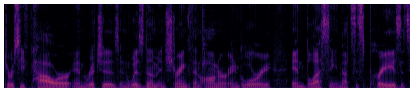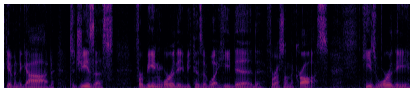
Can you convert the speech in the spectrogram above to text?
to receive power and riches and wisdom and strength and honor and glory and blessing. That's this praise that's given to God, to Jesus, for being worthy because of what he did for us on the cross. He's worthy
